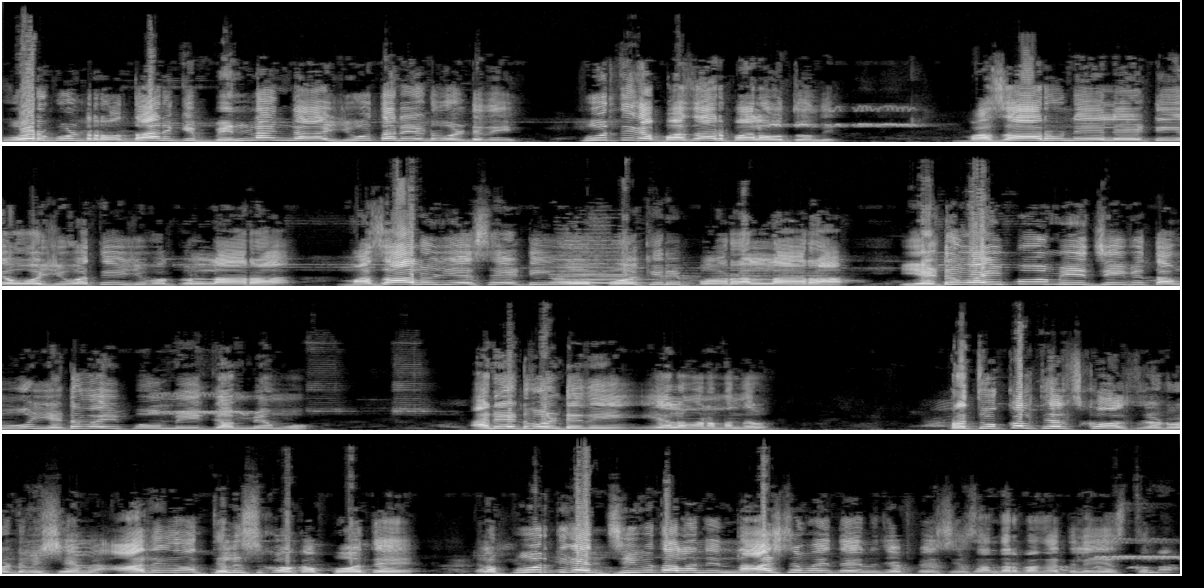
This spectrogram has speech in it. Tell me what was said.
కోరుకుంటారో. దానికి భిన్నంగా యూత్ అనేటువంటిది పూర్తిగా బజారు పాలవుతుంది. బజారు నేలేటి ఓ యువతి యువకుల్లారా మజాలు చేసేటి ఓ పోకిరి పోరల్లారా ఎటువైపు మీ జీవితము ఎటువైపు మీ గమ్యము అనేటువంటిది ఇలా మనమందరం ప్రతి ఒక్కరు తెలుసుకోవాల్సినటువంటి విషయమే. అది తెలుసుకోకపోతే ఇలా పూర్తిగా జీవితాలన్నీ నాశనం అవుతాయని చెప్పేసి ఈ సందర్భంగా తెలియజేస్తున్నాం.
